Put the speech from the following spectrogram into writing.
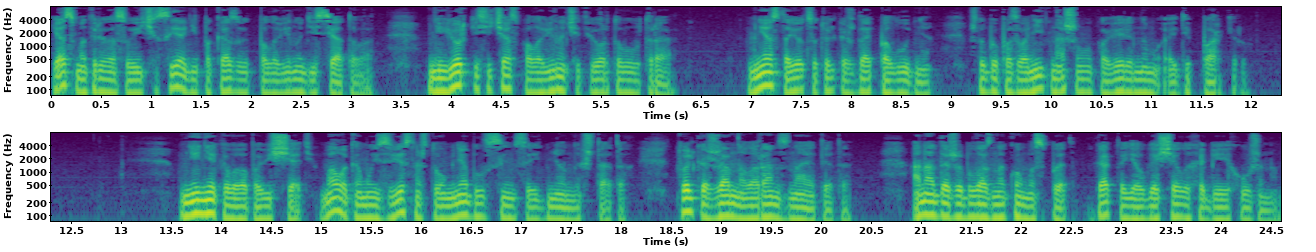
Я смотрю на свои часы, они показывают половину десятого. Нью-Йорке сейчас половина четвертого утра. Мне остается только ждать полудня, чтобы позвонить нашему поверенному Эдди Паркеру. Мне некого оповещать. Мало кому известно, что у меня был сын в Соединенных Штатах. Только Жанна Лоран знает это. Она даже была знакома с Пэт. Как-то я угощал их обеих ужином.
